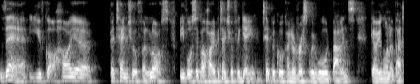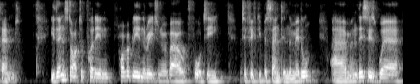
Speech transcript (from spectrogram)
There, you've got a higher potential for loss, but you've also got a higher potential for gain. Typical kind of risk reward balance going on at that end. You then start to put in probably in the region of about 40 to 50% in the middle. Um, and this is where,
